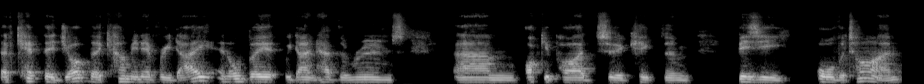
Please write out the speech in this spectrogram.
They've kept their job. They come in every day, and albeit we don't have the rooms um, occupied to keep them busy all the time,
